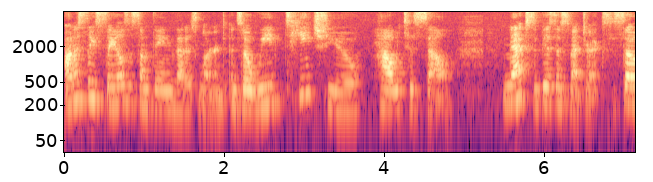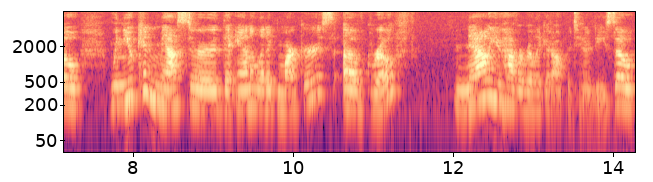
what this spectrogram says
honestly, sales is something that is learned. And so we teach you how to sell. Next, business metrics. So when you can master the analytic markers of growth, now you have a really good opportunity. So,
